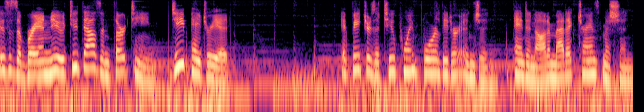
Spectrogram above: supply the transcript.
This is a brand new 2013 Jeep Patriot. It features a 2.4 liter engine and an automatic transmission.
